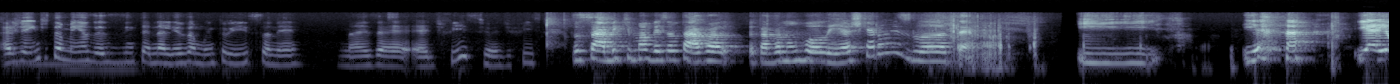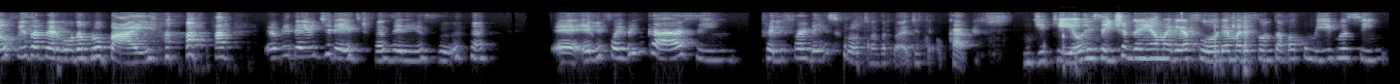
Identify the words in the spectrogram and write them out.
a gente também às vezes internaliza muito isso, né? Mas é, é difícil, é difícil. Tu sabe que uma vez eu tava, eu tava num rolê, acho que era um slam até. E, e E aí eu fiz a pergunta para o pai. eu me dei o direito de fazer isso. É, ele foi brincar, assim. Ele foi bem escroto, na verdade, até o cara. De que eu recente ganhei a Maria Flor e a Maria Flor não estava comigo, assim.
